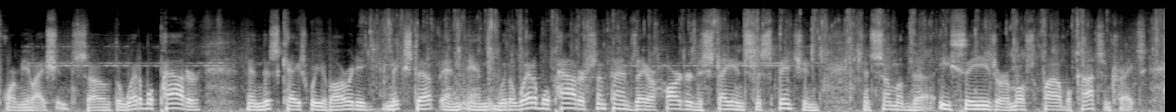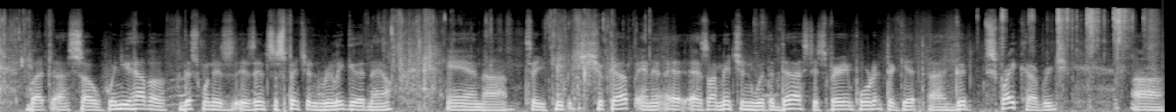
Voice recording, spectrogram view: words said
formulation. So the wettable powder, in this case, we have already mixed up, and, and with a wettable powder, sometimes they are harder to stay in suspension than some of the ECs or emulsifiable concentrates. But uh, so when you have a, this one is, is in suspension really good now, and uh, so you keep it shook up, and uh, as I mentioned with the dust, it's very important to get uh, good spray coverage. Uh,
